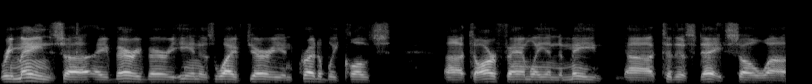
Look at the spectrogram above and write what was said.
remains uh, a very, very he and his wife Jerri incredibly close uh, to our family and to me uh, to this day. So.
